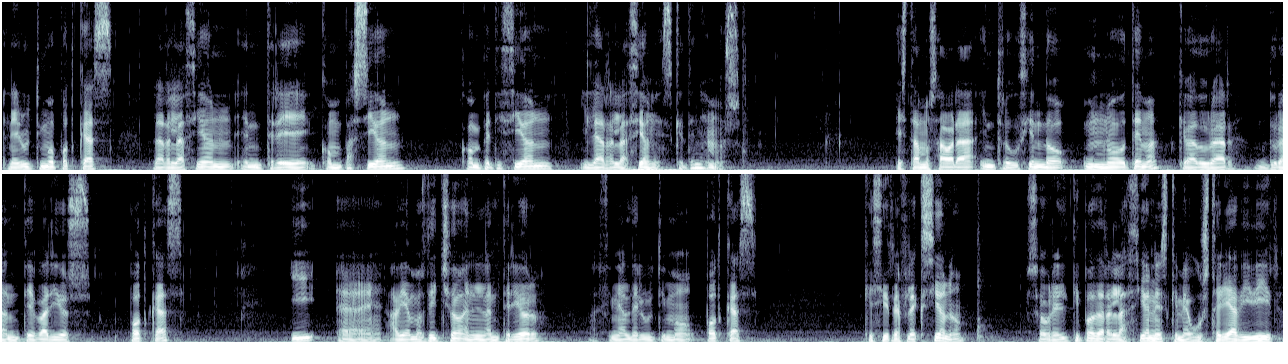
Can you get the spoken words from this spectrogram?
en el último podcast la relación entre compasión, competición y las relaciones que tenemos. Estamos ahora introduciendo un nuevo tema que va a durar durante varios podcasts y eh, habíamos dicho en el anterior, al final del último podcast, que si reflexiono sobre el tipo de relaciones que me gustaría vivir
